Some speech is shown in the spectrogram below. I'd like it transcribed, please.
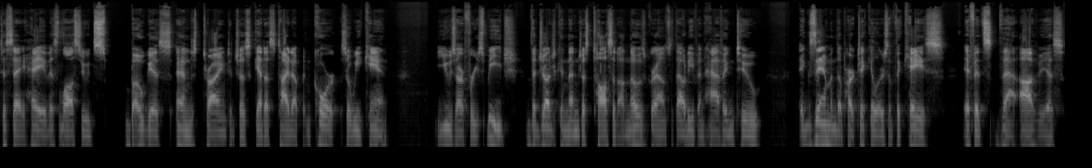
to say, "Hey, this lawsuit's bogus and trying to just get us tied up in court so we can't use our free speech." The judge can then just toss it on those grounds without even having to examine the particulars of the case if it's that obvious.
